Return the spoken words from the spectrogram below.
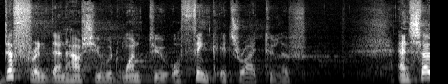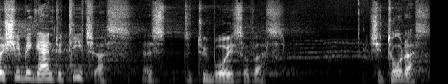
different than how she would want to or think it's right to live. And so she began to teach us, as the two boys of us. She taught us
